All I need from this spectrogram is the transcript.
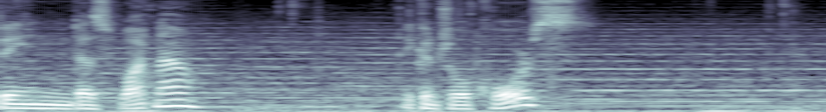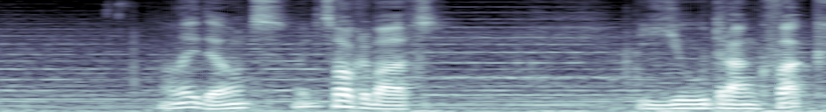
Spain does what now? They control cores? No, they don't. What are you talking about? You drunk fuck.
